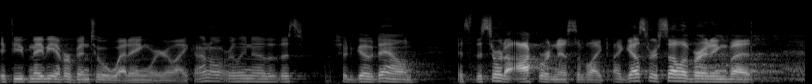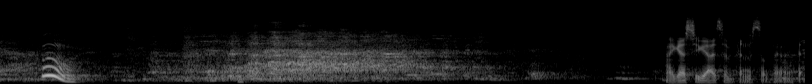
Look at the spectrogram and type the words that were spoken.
if you've maybe ever been to a wedding where you're like, I don't really know that this should go down. It's the sort of awkwardness of like, I guess we're celebrating, but whew, I guess you guys have been to something like that.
